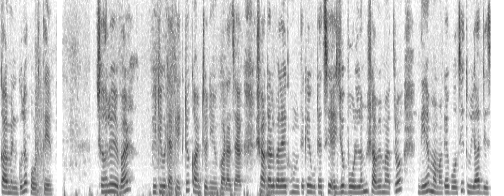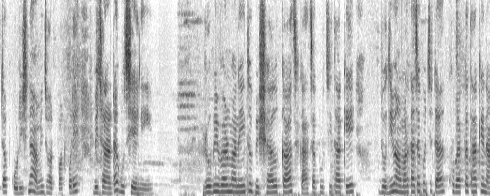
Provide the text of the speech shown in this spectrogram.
কমেন্টগুলো করতে। চলো এবার ভিডিওটাকে একটু কন্টিনিউ করা যাক। সকালবেলায় ঘুম থেকে উঠেছি, এই যে বললাম সবে মাত্র, দিয়ে মামাকে বলছি, তুই আর ডিস্টার্ব করিস না, আমি ঝটপট করে বিছানাটা গুছিয়ে নিই। রবিবার মানেই তো বিশাল কাজ, কাচাকুচি থাকে যদিও আমার কাচাকুচিটা খুব একটা থাকে না,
